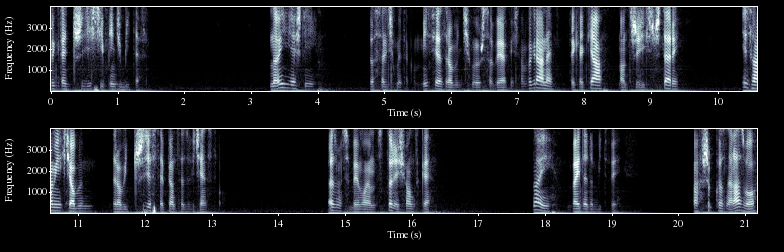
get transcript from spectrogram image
wygrać 35 bitew. No i jeśli dostaliśmy taką misję, zrobiliśmy już sobie jakieś tam wygrane, tak jak ja, mam 34 i z wami chciałbym zrobić 35 zwycięstwo. Wezmę sobie moją 110 no i wejdę do bitwy. A szybko znalazło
